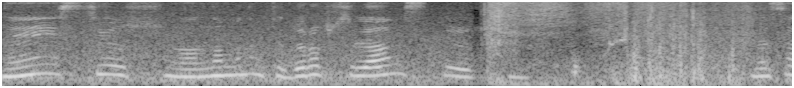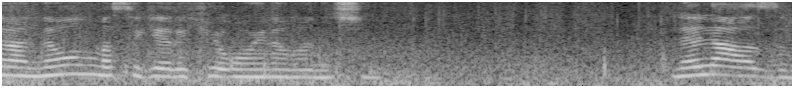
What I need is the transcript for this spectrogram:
Ne istiyorsun anlamadım ki durup silah mı istiyorsun? Mesela ne olması gerekiyor oynaman için? Ne lazım?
